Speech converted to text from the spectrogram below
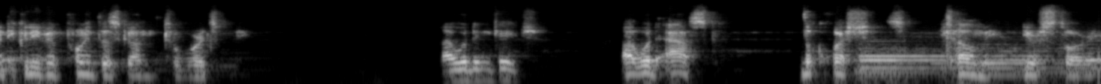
and he could even point this gun towards me. I would engage. I would ask the questions. Tell me your story.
